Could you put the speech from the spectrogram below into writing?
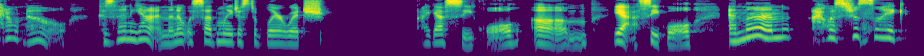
I don't know. Cause then, yeah, and then it was suddenly just a Blair Witch I guess sequel. Um yeah, sequel. And then I was just like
